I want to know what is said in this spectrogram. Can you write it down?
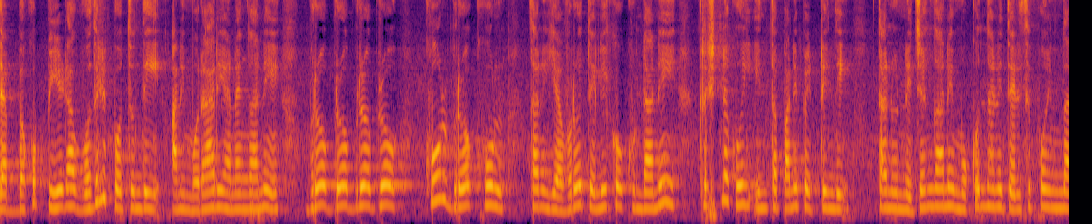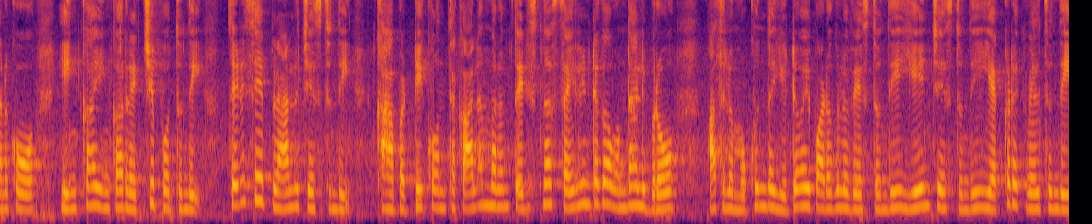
దెబ్బకు పీడ వదిలిపోతుంది అని మురారి అనగానే bro bro bro bro cool bro cool. తను ఎవరో తెలియకోకుండానే కృష్ణకు ఇంత పని పెట్టింది. తను నిజంగానే ముకుందని తెలిసిపోయిందనుకో ఇంకా ఇంకా రెచ్చిపోతుంది. తెలిసే ప్లాన్లు చేస్తుంది. కాబట్టి కొంతకాలం మనం తెలిసినా సైలెంట్గా ఉండాలి బ్రో. అసలు ముకుంద ఎటువైపు అడుగులు వేస్తుంది ఏం చేస్తుంది ఎక్కడికి వెళ్తుంది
